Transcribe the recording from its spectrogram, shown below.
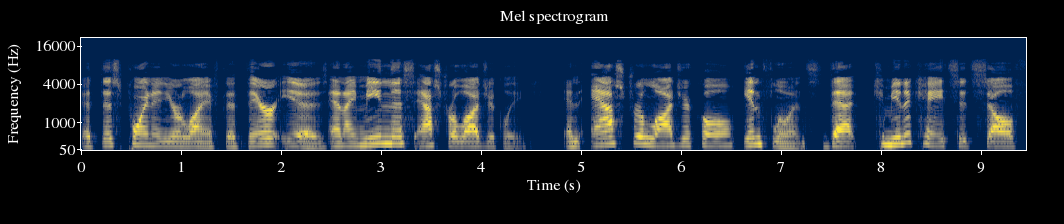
at this point in your life that there is, and I mean this astrologically, an astrological influence that communicates itself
